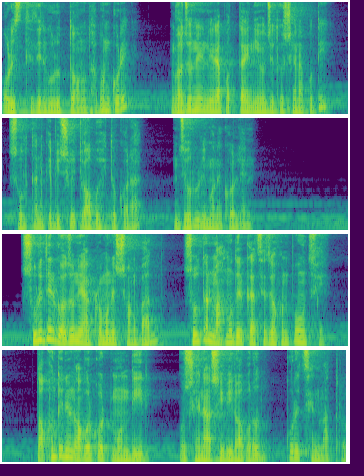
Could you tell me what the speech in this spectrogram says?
পরিস্থিতির গুরুত্ব অনুধাবন করে গজনীর নিরাপত্তায় নিয়োজিত সেনাপতি সুলতানকে বিষয়টি অবহিত করা জরুরি মনে করলেন। সুরিদের গজনে আক্রমণের সংবাদ সুলতান মাহমুদের কাছে যখন পৌঁছে, তখন তিনি নগরকোট মন্দির ও সেনা শিবির অবরোধ করেছেন মাত্র।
